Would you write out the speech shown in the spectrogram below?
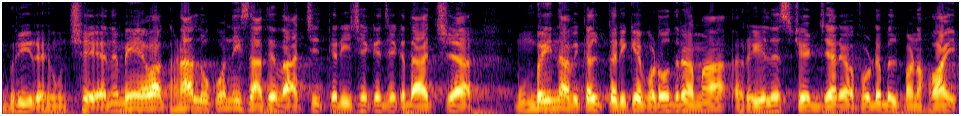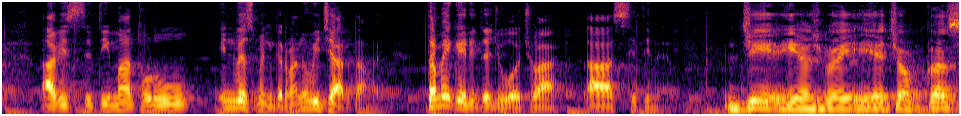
ઉભરી રહ્યું છે. અને મેં એવા ઘણા લોકોની સાથે વાતચીત કરી છે કે જે કદાચ મુંબઈના વિકલ્પ તરીકે વડોદરામાં રિયલ એસ્ટેટ જ્યારે અફોર્ડેબલ પણ હોય, આવી સ્થિતિમાં થોડું ઇન્વેસ્ટમેન્ટ કરવાનું વિચારતા હોય. તમે કઈ રીતે જુઓ છો આ આ સ્થિતિને? જી, યશભાઈ, એ ચોક્કસ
